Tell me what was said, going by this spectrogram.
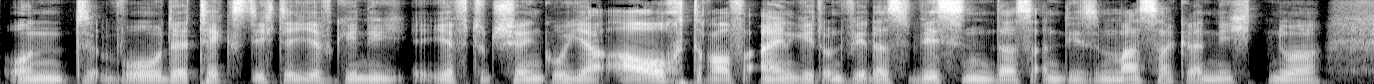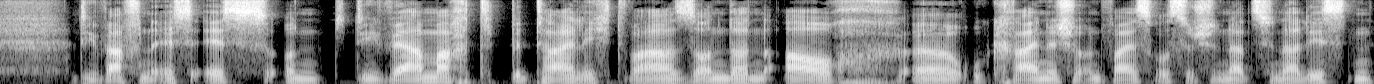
und wo der Textdichter Jewgeni Jewtuschenko ja auch darauf eingeht und wir das wissen, dass an diesem Massaker nicht nur die Waffen-SS und die Wehrmacht beteiligt war, sondern auch äh, ukrainische und weißrussische Nationalisten.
